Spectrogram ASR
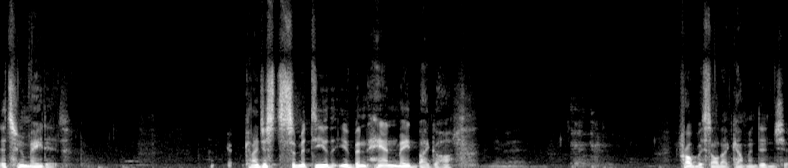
it's who made it. Can I just submit to you that you've been handmade by God? Probably saw that coming, didn't you?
